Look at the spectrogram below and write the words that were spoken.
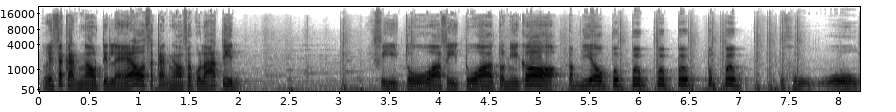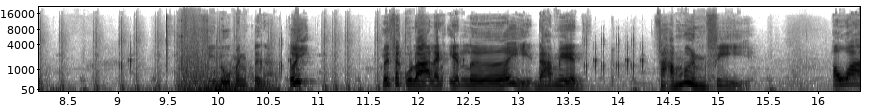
เฮ้ยสกัดเงาติดแล้ว สกัดเงาสกุระติดสี่ตัวสี่ตัว ตัวนี้ก็แป๊บเดียวปึ๊บปึ๊บปึ๊บปึ๊บปึ๊บปึ๊บโอ้โหซีรู้แม่งตึงอะเฮ้ย เฮ้ยสกุระแรงเอสเลย ดาเมจ สามหมื่นสี่เอาว่า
